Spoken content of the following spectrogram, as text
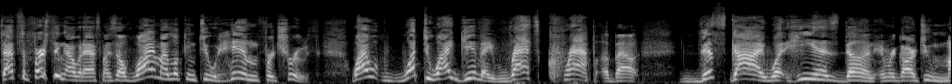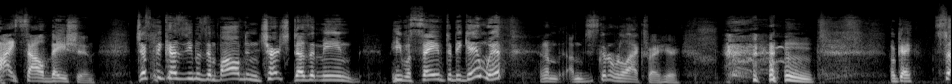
That's the first thing I would ask myself. Why am I looking to him for truth? Why, what do I give a rat's crap about this guy, what he has done in regard to my salvation? Just because he was involved in church doesn't mean he was saved to begin with. And I'm, I'm just going to relax right here. okay. So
